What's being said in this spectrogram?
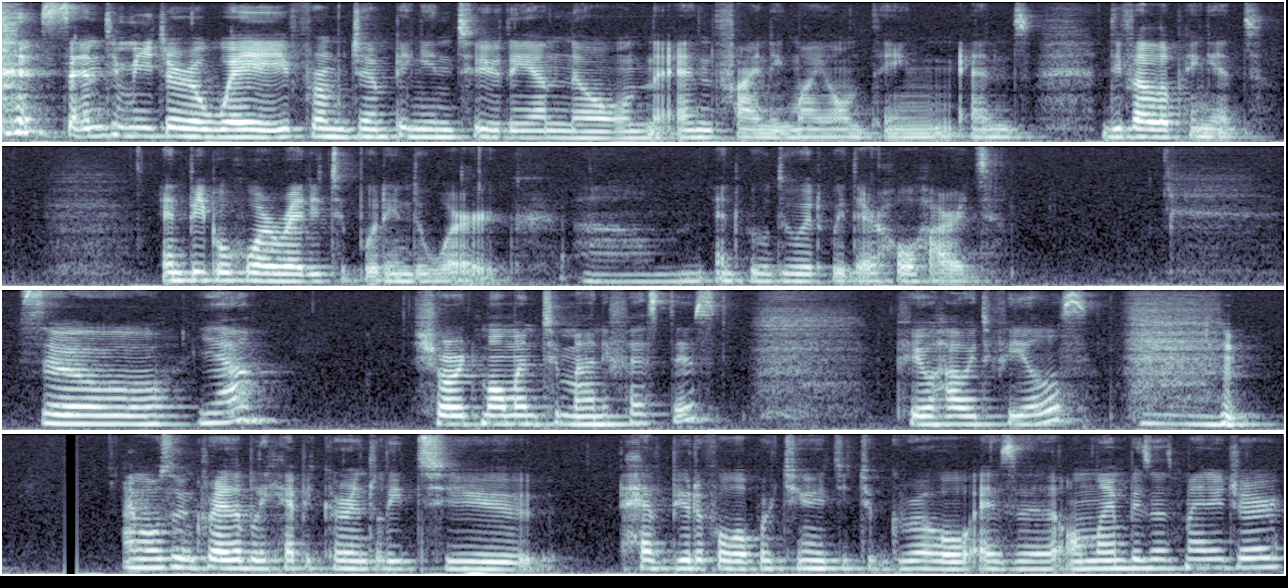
centimeter away from jumping into the unknown and finding my own thing and developing it. And people who are ready to put in the work um, and will do it with their whole heart. So, yeah, short moment to manifest this. Feel how it feels. I'm also incredibly happy currently to have beautiful opportunity to grow as an online business manager.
